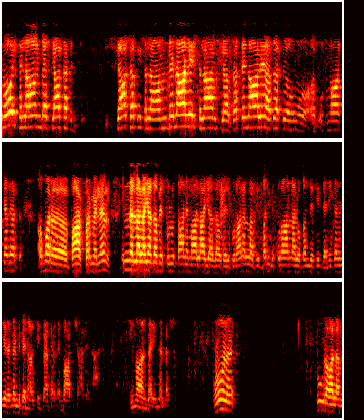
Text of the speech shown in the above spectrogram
وہ اسلام دا سیاست سیاست اسلام دے نال، اسلام سیاست دے نال، حضرت عثمان حضرت عمر پاک فرمانے ان اللہ لا یذا بالسلطان ما لا یذا بالقران اللہ کی بند قران نالو بندے سیدھے نہیں کرنے ڈنڈ کے نال سیدھا کرنے، بادشاہ دے نال۔ ایمانداری نال دسو ہن پورا عالم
